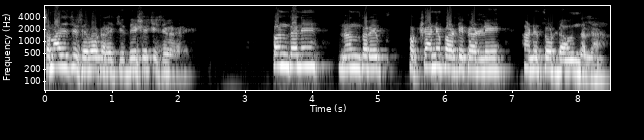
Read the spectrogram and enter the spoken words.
समाजाची सेवा करायची देशाची सेवा करायची. पण त्याने नंतर एक पक्षाने पार्टी काढली आणि तो डाऊन झाला.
